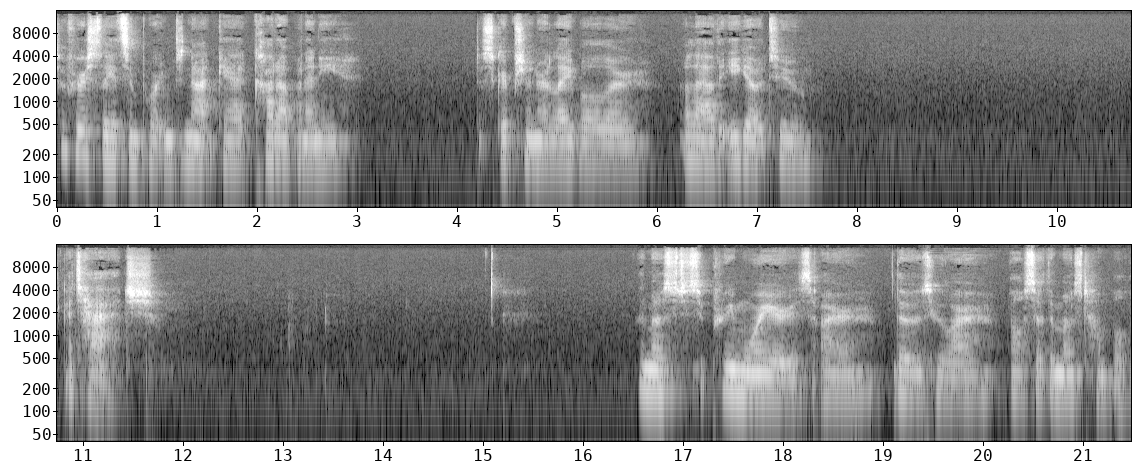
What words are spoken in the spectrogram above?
So, firstly, it's important to not get caught up on any description or label or allow the ego to attach. The most supreme warriors are those who are also the most humble.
